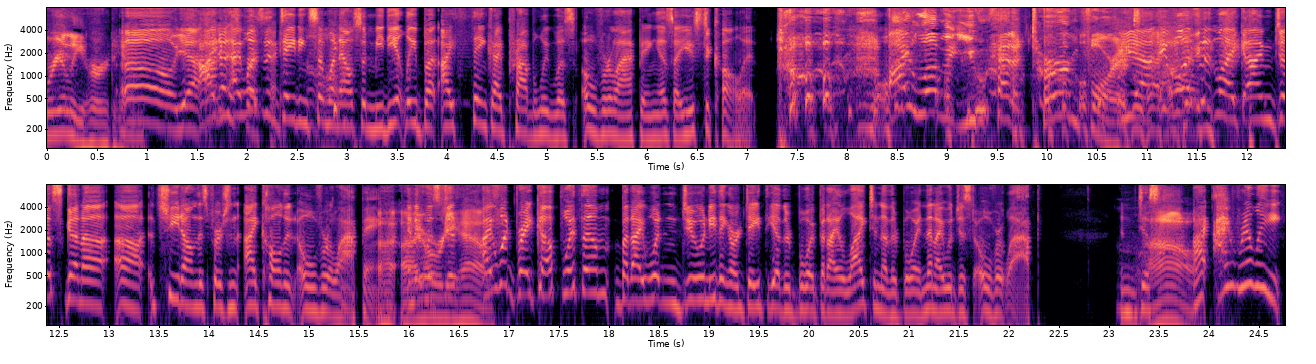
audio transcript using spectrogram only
really hurt him. Oh yeah, I, don't- I wasn't dating someone else immediately, but I think I probably was overlapping, as I used to call it. I love that you had a term for it. Yeah, it wasn't like I'm just gonna uh, cheat on this person. I called it overlapping. I- I it was already just- have. I would break up with them, but I wouldn't do anything or date the other boy. But I liked another boy, and then I would just overlap. And just, Wow. I, I really,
